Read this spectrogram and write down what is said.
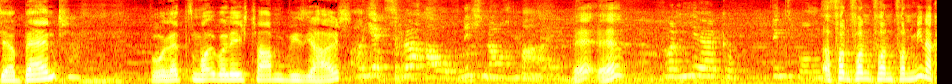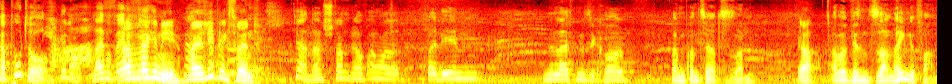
der Band, wo wir letztes Mal überlegt haben, wie sie heißt. Oh, jetzt hör auf, nicht nochmal. Wer, äh? Von hier, Dingsbums. Äh, Von, von, von, von Mina Caputo. Genau. Life of Agony. Agony, meine Lieblingsband. Ja, dann standen wir auf einmal bei denen in der Live Music Hall beim Konzert zusammen. Ja. Aber wir sind zusammen dahin gefahren.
